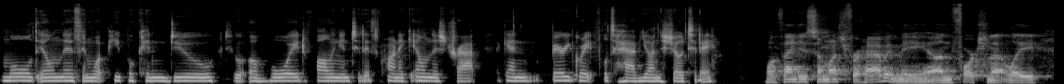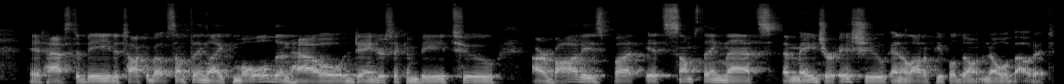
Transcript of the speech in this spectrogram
mold illness and what people can do to avoid falling into this chronic illness trap. Again, very grateful to have you on the show today. Well, thank you so much for having me. Unfortunately, it has to be to talk about something like mold and how dangerous it can be to our bodies, but it's something that's a major issue and a lot of people don't know about it.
